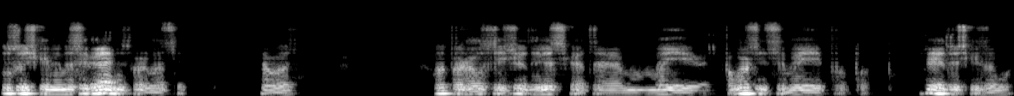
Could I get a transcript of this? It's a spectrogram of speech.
кусочками мы собираем информацию. Вот. Вот, пожалуйста, еще одна весточка от э, моей помощницы, моей, я дочкой зову,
